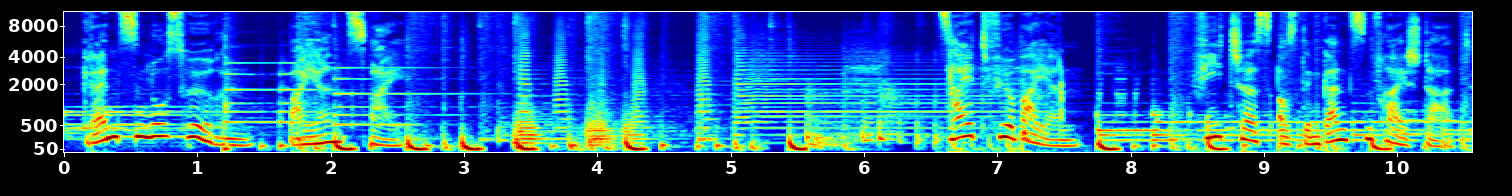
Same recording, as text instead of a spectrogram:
Grenzenlos hören, Bayern 2. Zeit für Bayern. Features aus dem ganzen Freistaat.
